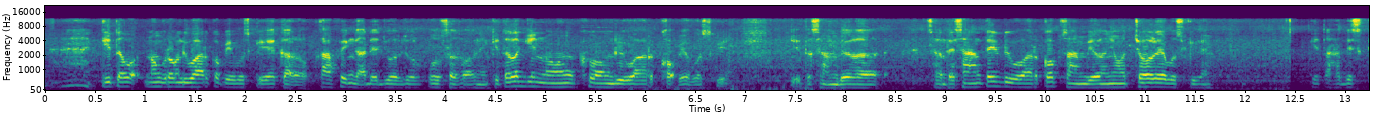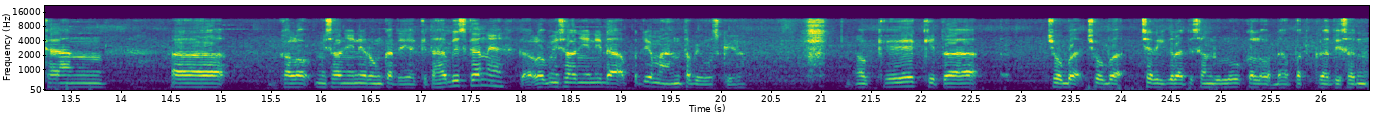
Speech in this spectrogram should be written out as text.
kita, nongkrong di warkop ya bosku ya. Kalau kafe nggak ada jual-jual pulsa soalnya. Kita lagi nongkrong di warkop ya bosku kita sambil santai-santai di warkop sambil nyocol ya bosku ya. Kita habiskan uh, kalau misalnya ini rungkat ya kita habiskan ya. Kalau misalnya ini dapat ya mantap ya bosku ya. Oke kita coba-coba cari gratisan dulu. Kalau dapat gratisan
